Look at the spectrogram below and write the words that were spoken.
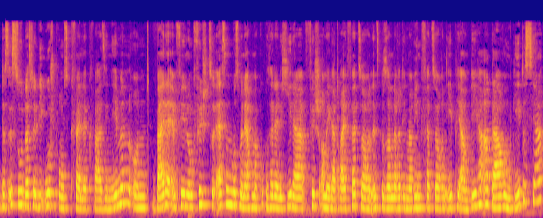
das ist so, dass wir die Ursprungsquelle quasi nehmen und bei der Empfehlung Fisch zu essen muss man ja auch mal gucken, es hat ja nicht jeder Fisch Omega-3-Fettsäuren, insbesondere die marinen Fettsäuren EPA und DHA, darum geht es ja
